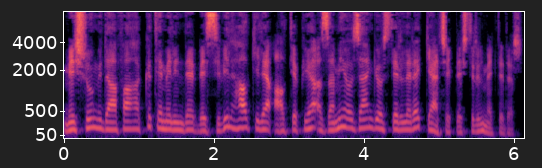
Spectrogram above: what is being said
meşru müdafaa hakkı temelinde ve sivil halk ile altyapıya azami özen gösterilerek gerçekleştirilmektedir.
